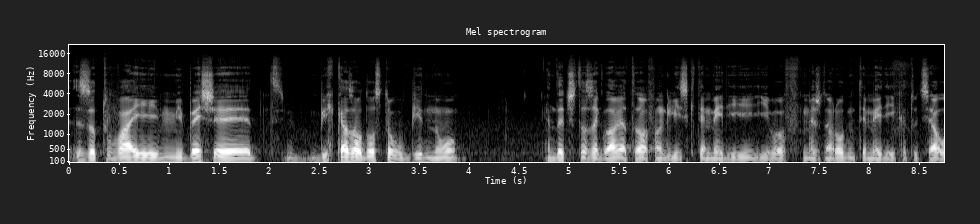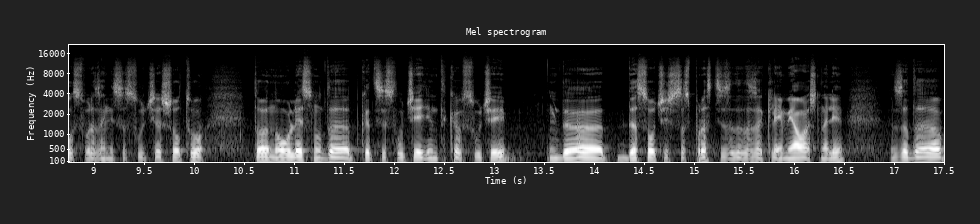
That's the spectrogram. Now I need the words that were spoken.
за това и ми беше, бих казал, доста обидно да чета заглавията в английските медии и в международните медии като цяло свързани с случая, защото то е много лесно да, като се случи един такъв случай, да, да сочиш с пръсти, за да заклемяваш, нали? За да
